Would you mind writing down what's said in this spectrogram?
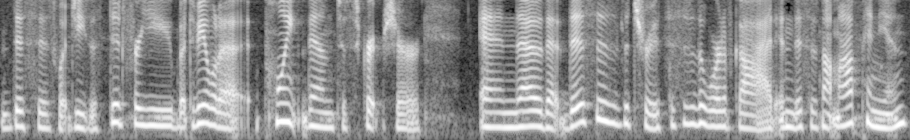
this is what Jesus did for you. But to be able to point them to Scripture and know that this is the truth, this is the Word of God, and this is not my opinion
